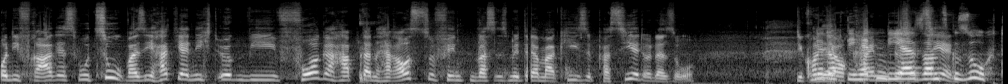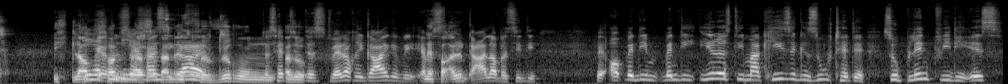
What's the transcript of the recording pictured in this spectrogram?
Und die Frage ist, wozu? Weil sie hat ja nicht irgendwie vorgehabt, dann herauszufinden, was ist mit der Markise passiert oder so. Die konnte Ja, ja doch, auch die hätten die das ja sonst erzählen. gesucht. Ich glaube schon, die dass ja dann eine. Verwirrung. Das, hätte, also, das wäre doch egal gewesen. Ja, Ne, das vor ist doch allem- egal, aber sie die. Ob- Wenn die, wenn die Iris die Markise gesucht hätte, so blind wie die ist,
